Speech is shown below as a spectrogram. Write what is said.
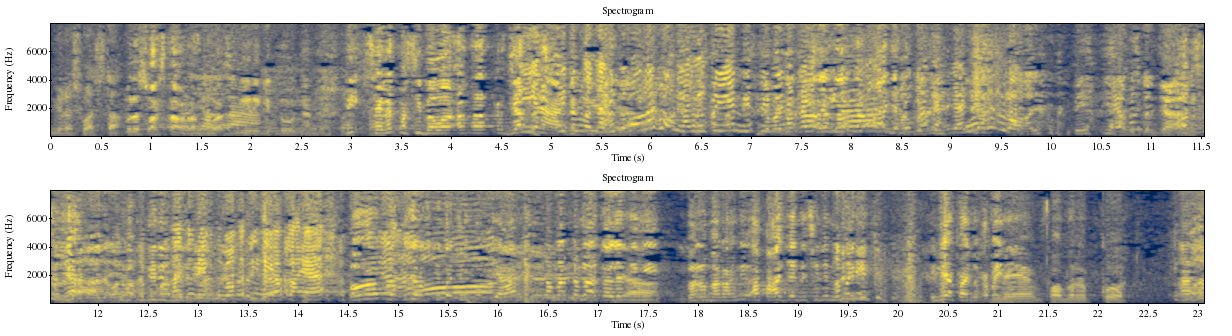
wira swasta Udah swasta orang tua sendiri gitu. Nah, Wira ini saya lihat masih bawa alat-alat kerja. Iya, Nah, itu gitu loh ya. tadi boleh loh dibersihin di sini. Coba alat-alat tadi apa kan aja dong? boleh loh. Soalnya tadi ya, habis kerja. Habis kerja. Coba berdiri Satu dulu. nih, sebuah ke sini ya Pak ya. Oh, Pak, kita harus kita jemput ya. Coba-coba. Kita lihat Iya. ini barang-barang ini apa aja di sini mungkin ini. Ini apa untuk apa ini? ini Faber Court Itu apa?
